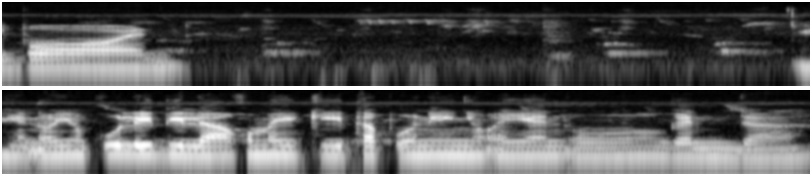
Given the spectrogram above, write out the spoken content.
ibon. Ayan oh, yung kulay dila, kung makikita po ninyo, ayan oh, ganda.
